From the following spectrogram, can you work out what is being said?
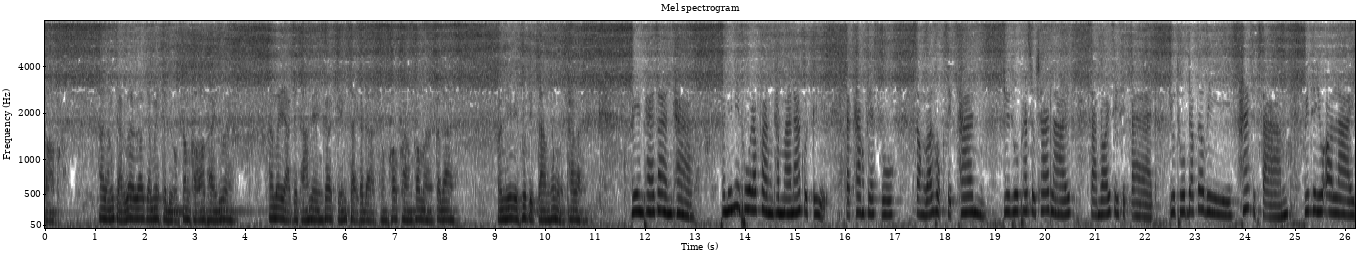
ตอบ ถ้าหลังจากเลิกเราจะไม่สะดวกต้องขออภัยด้วย ถ้าไม่อยากจะถามเองก็เขียนใส่กระดาษส่งข้อความเข้ามาก็ได้ วันนี้มีผู้ติดตามทั้งหมดเท่าไหร่ เรียนแพ้จารย์ค่ะ วันนี้มีผู้รับฟังธรรมานากุติ จากทาง Facebook 260 ท่าน YouTube พระสุชาติไลฟ์348 YouTube ดร V 53 วิทยุออนไลน์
